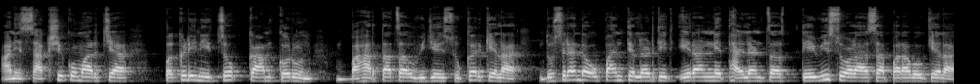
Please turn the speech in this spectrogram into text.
आणि साक्षी कुमारच्या पकडीने चोख काम करून भारताचा विजय सुकर केला. दुसऱ्यांदा उपांत्य लढतीत इराणने थायलंडचा तेवीस सोळा असा पराभव केला.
